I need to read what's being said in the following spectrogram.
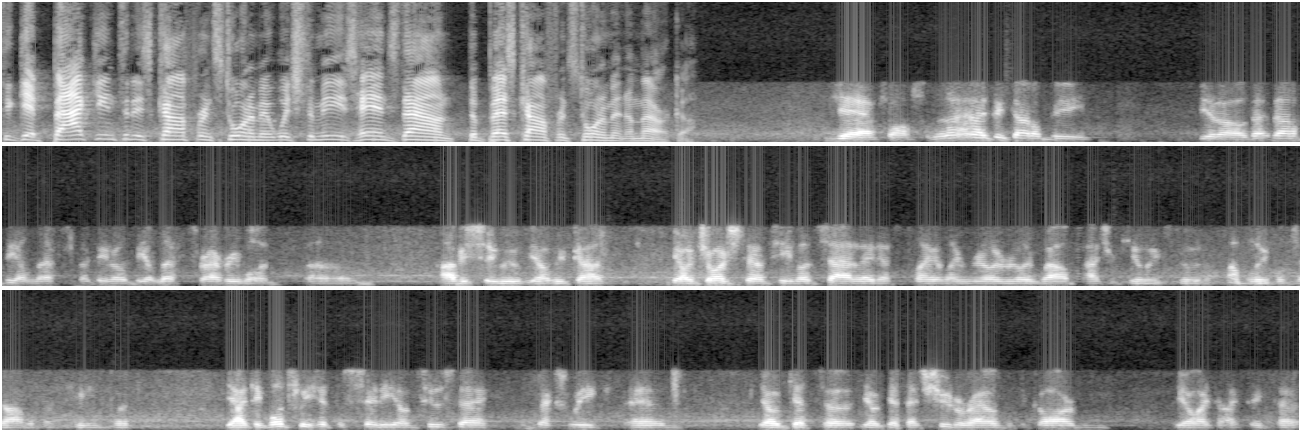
to get back into this conference tournament, which to me is hands down the best conference tournament in America? Yeah, it's awesome, and I, I think that'll be, you know, that that'll be a lift. I think it'll be a lift for everyone. Um, obviously, we you know we've got you know Georgetown team on Saturday that's playing like really really well. Patrick Ewing's doing an unbelievable job with that team, but yeah, I think once we hit the city on Tuesday next week and you know, get to you know get that shoot around at the Garden. You know, I, I think that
